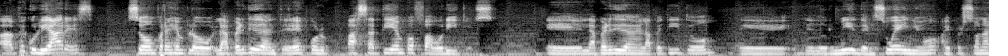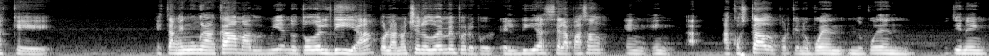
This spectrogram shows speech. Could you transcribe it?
ah, peculiares son, por ejemplo, la pérdida de interés por pasatiempos favoritos, eh, la pérdida del apetito, de, dormir, del sueño. Hay personas que están en una cama durmiendo todo el día, por la noche no duermen, pero por el día se la pasan en, acostados porque no pueden, no tienen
